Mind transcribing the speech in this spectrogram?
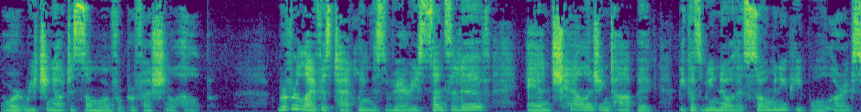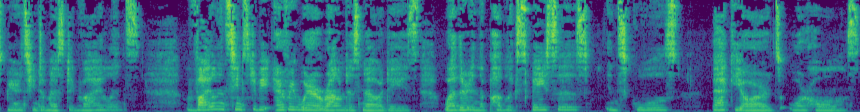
or reaching out to someone for professional help. River Life is tackling this very sensitive and challenging topic because we know that so many people are experiencing domestic violence. Violence seems to be everywhere around us nowadays, whether in the public spaces, in schools, backyards, or homes.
